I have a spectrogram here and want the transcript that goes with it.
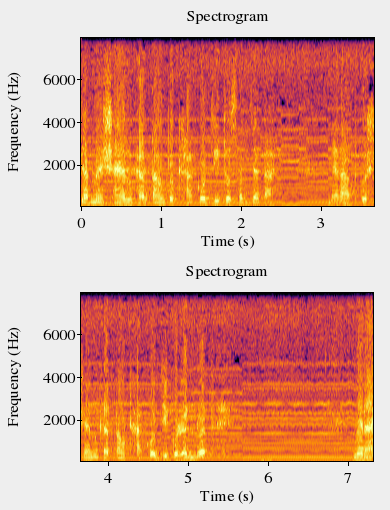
जब मैं शयन करता हूँ तो ठाकुर जी तो सब जगह है। मैं रात को शयन करता हूँ, ठाकुर जी को दंडवत है। मेरा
